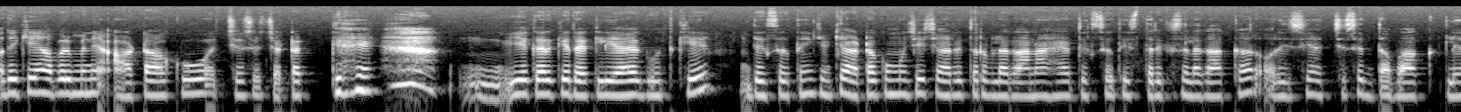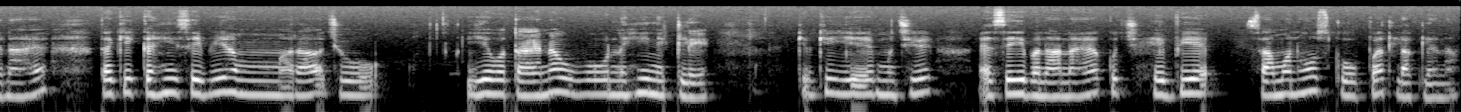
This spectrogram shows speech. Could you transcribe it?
और देखिए यहाँ पर मैंने आटा को अच्छे से चटक के, ये करके रख लिया है गूँथ के। देख सकते हैं, क्योंकि आटा को मुझे चारों तरफ़ लगाना है, देख सकते इस तरीके से लगाकर और इसे अच्छे से दबा कर लेना है, ताकि कहीं से भी हमारा जो ये होता है ना, वो नहीं निकले, क्योंकि ये मुझे ऐसे ही बनाना है, कुछ हेवी सामान हो, उसको ऊपर रख लेना।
